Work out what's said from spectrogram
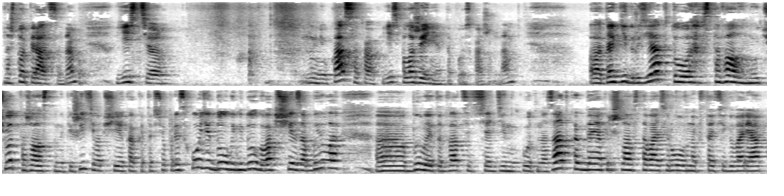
на что опираться, да, есть, э, ну не указ, а как, есть положение такое, скажем, да, Дорогие друзья, кто вставал на учет, пожалуйста, напишите вообще, как это все происходит. Долго-недолго вообще забыла. А, было это 21 год назад, когда я пришла вставать ровно, кстати говоря.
